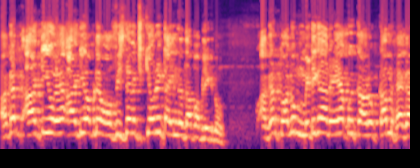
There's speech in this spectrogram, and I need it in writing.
ਅਗਰ ਆਰਟੀਓ ਹੈ ਆਰਟੀਓ ਆਪਣੇ ਆਫਿਸ ਦੇ ਵਿੱਚ ਕਿਉਂ ਨਹੀਂ ਟਾਈਮ ਦਿੰਦਾ ਪਬਲਿਕ ਨੂੰ? ਅਗਰ ਤੁਹਾਨੂੰ ਮੀਟਿੰਗਾਂ ਨੇ ਜਾਂ ਕੋਈ ਕਾਰੋ, ਕੰਮ ਹੈਗਾ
